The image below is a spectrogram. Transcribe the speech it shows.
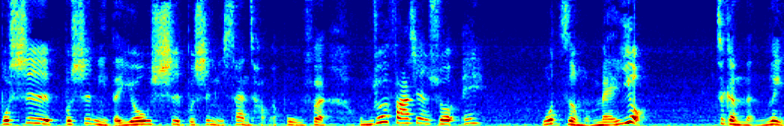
不是不是你的优势，不是你擅长的部分，我们就会发现说，哎，我怎么没有这个能力？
